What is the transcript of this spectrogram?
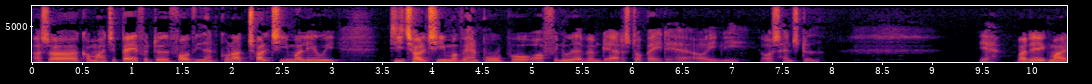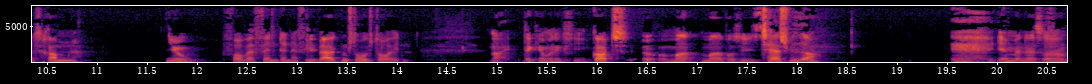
Og så kommer han tilbage fra død for at vide, at han kun har 12 timer at leve i. De 12 timer vil han bruge på at finde ud af, hvem det er, der står bag det her, og egentlig også hans død. Ja, var det ikke meget rammende Jo, for, hvad fanden den her film? Der er jo ikke en stor historie i den. nej, det kan man ikke sige. Godt, Jo, meget, meget præcist. tag os videre. Jamen altså,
